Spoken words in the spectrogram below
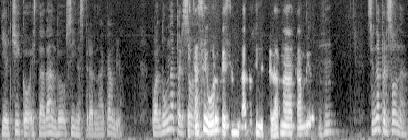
y el chico está dando sin esperar nada a cambio. Cuando una persona... ¿Estás seguro que están dando sin esperar nada a cambio? Si una persona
